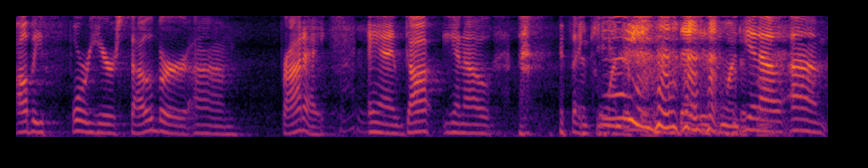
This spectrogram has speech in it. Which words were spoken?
I'll be four years sober um, Friday, and God, you know, thank That's you. wonderful. that is wonderful. You know, um,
